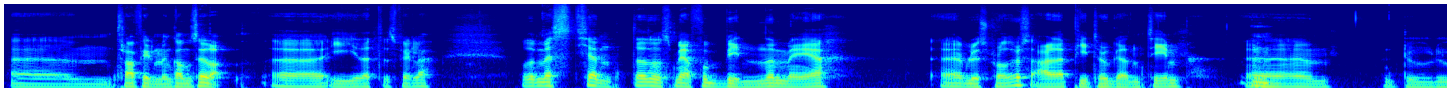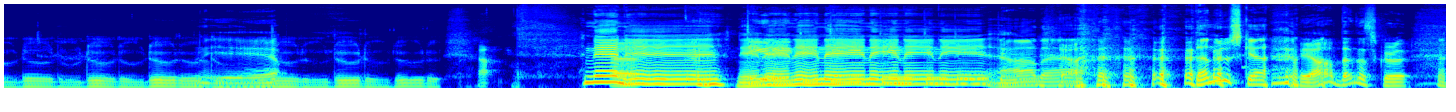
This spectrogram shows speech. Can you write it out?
fra filmen, kan du si, da, i dette spillet. Og det mest kjente, den som jeg forbinder med Blues Brothers, er det Peter Gunn Team. Mm. Ja, Den husker jeg. Ja, den husker du.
